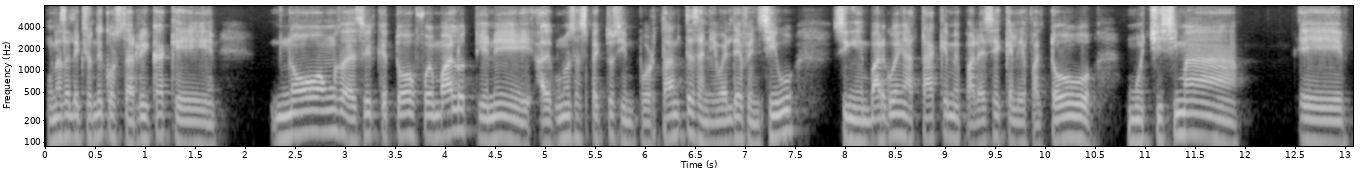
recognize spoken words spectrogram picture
una selección de Costa Rica que no vamos a decir que todo fue malo, tiene algunos aspectos importantes a nivel defensivo, sin embargo en ataque me parece que le faltó muchísima eh,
